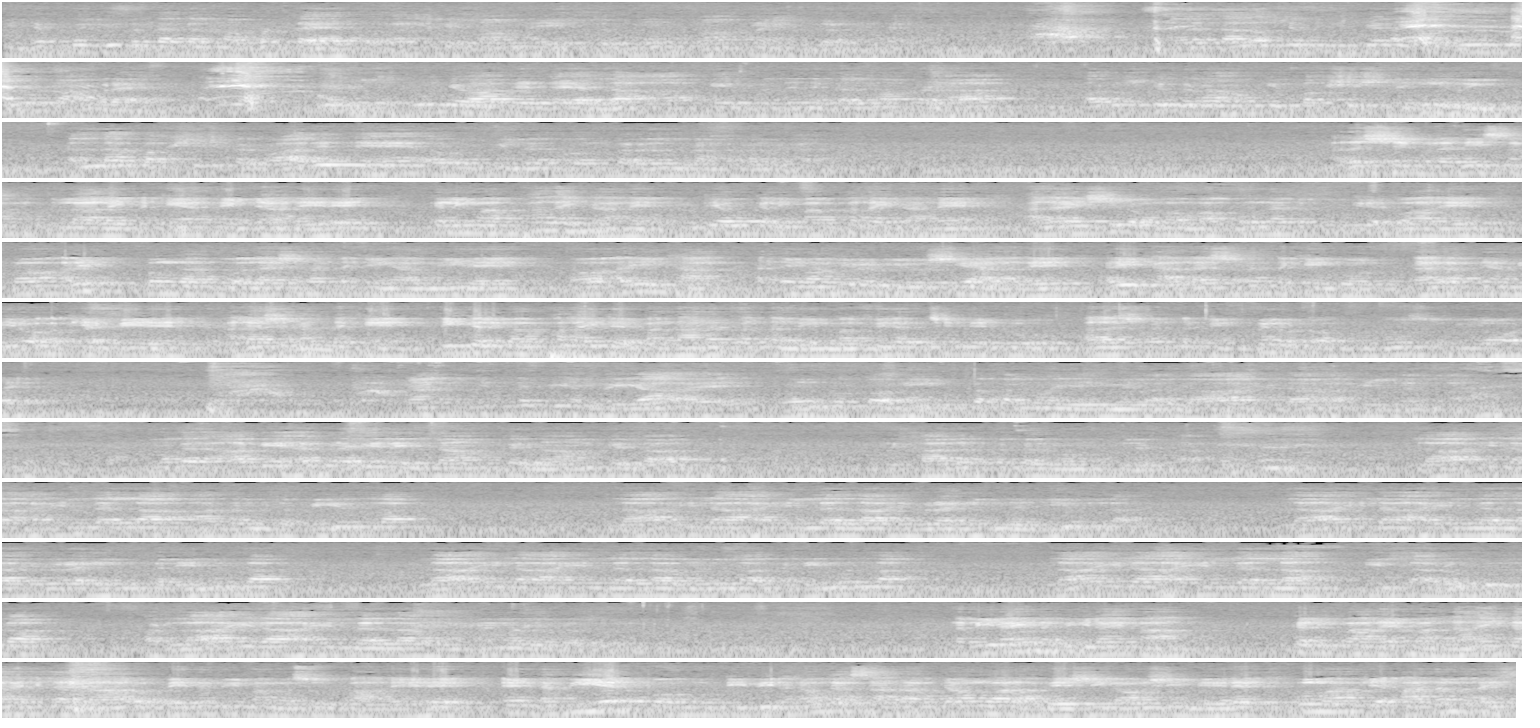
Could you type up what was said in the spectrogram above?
कि जब कोई भी बंदा कलमा पढ़ता है तो अर्श के सामने एक सुकून कांपना शुरू कर देता है अल्लाह ताला से पूछते हैं काँप रहा है सुकून जवाब देता है अल्लाह आपके बंदे ने कलमा पढ़ा और उसके गुनाहों की बख्शिश नहीं हुई। अल्लाह बख्शिश करवा देते हैं और उसकी उस पर ना खत्म कर အရှေကုလဒီဆာမတူလာလေးတကယ်သင်ပြနေတဲ့ကလီမာဖတ်လိုက်တာနဲ့လူတယောက်ကလီမာဖတ်လိုက်တာနဲ့အလိုက်ရှိတော်မှာမှာပုံစံတစ်ခုဖြစ်သွားတယ်။နော်အဲ့ဒီပုံစံကိုအလိုက်ရှိမတကင်ကမီးတယ်။နော်အဲ့ဒီခါအတင်မှာပြုလို့ပြုလို့ရှိရတာလေအဲ့ဒီခါအလိုက်ရှိမတကင်ကိုဒါကပြန်ပြီးတော့အပြည့်ပေးတယ်။အလိုက်ရှိမတကင်ဒီကလီမာဖတ်လိုက်တဲ့ဗန္ဒာနဲ့ပတ်သက်ပြီးမဖိရချင်းတွေကိုအလိုက်ရှိမတကင်ပြောတော့ဘူးဆိုပြီးတော့တဲ့။ဒါ जितने भी अम्बिया आए उनको तोहीद का कलमा यही मिला। ला इलाहा इल्लल्लाह। मगर आगे हर नबी इस्लाम के नाम के साथ रिसालत का कलमा मुख्तलिफ़ था। ला इलाहा इल्लल्लाह आदम सफीउल्लाह ला इलाहा इल्लल्लाह इब्राहिम नजीउल्लाह ला इलाहा इल्लल्लाह इब्राहिम खलीलुल्लाह। ला इलाहा इल्लल्लाह मूसा ला इलाहा इल्लल्लाह ईसा और ला इलाहा इल्लल्लाह मुहम्मद रसूल nabirai nabirai ma kalimare ma la ilaha illallah ro be nabi ma masu pa le de e nabi ye apo mu ti bi anau ka sara jaung wa la be shi gaung shi me de um ap ke adam alai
